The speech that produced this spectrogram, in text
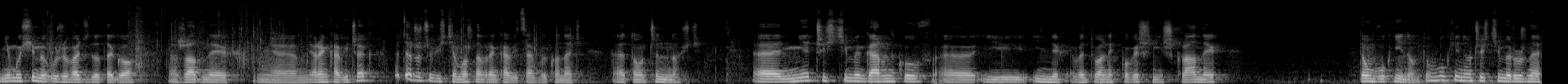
Nie musimy używać do tego żadnych e, rękawiczek, chociaż oczywiście można w rękawicach wykonać e, tą czynność. E, Nie czyścimy garnków i innych ewentualnych powierzchni szklanych tą włókniną. Tą włókniną czyścimy różne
